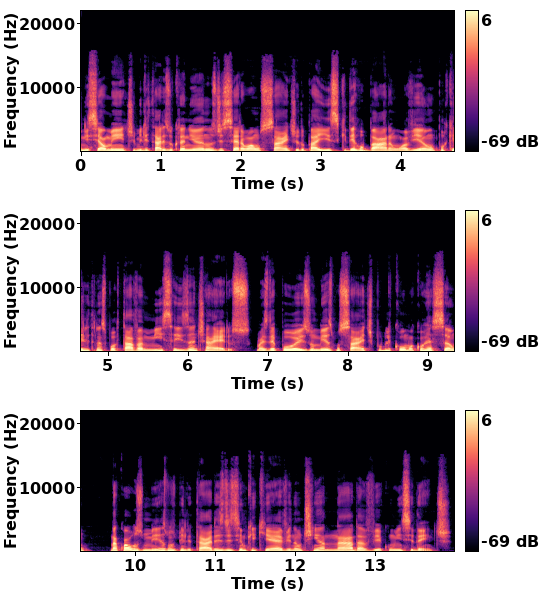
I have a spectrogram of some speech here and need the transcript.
Inicialmente, militares ucranianos disseram a um site do país que derrubaram o avião porque ele transportava mísseis antiaéreos, mas depois o mesmo site publicou uma correção na qual os mesmos militares diziam que Kiev não tinha nada a ver com o incidente.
